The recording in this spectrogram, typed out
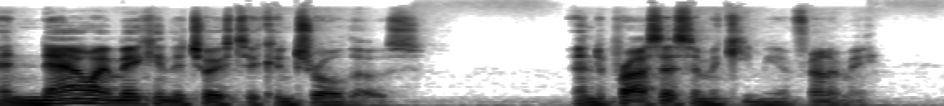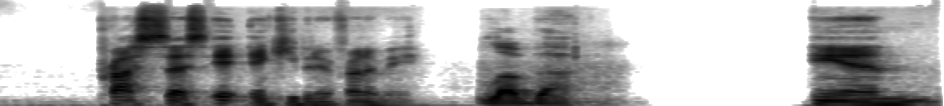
And now I'm making the choice to control those and to process them and keep me in front of me. Process it and keep it in front of me. Love that. And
